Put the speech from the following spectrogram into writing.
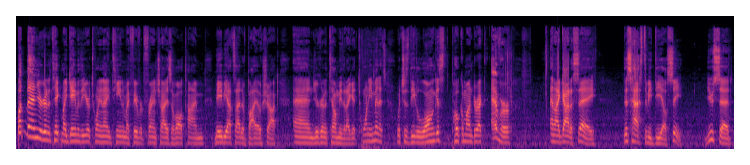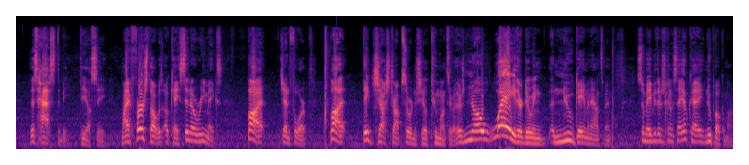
But then you're going to take my game of the year 2019 and my favorite franchise of all time, maybe outside of BioShock, and you're going to tell me that I get 20 minutes, which is the longest Pokemon Direct ever. And I got to say, this has to be DLC. You said this has to be DLC. My first thought was okay, Sinnoh remakes, but Gen 4, but they just dropped Sword and Shield two months ago. There's no way they're doing a new game announcement. So maybe they're just going to say, okay, new Pokemon.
